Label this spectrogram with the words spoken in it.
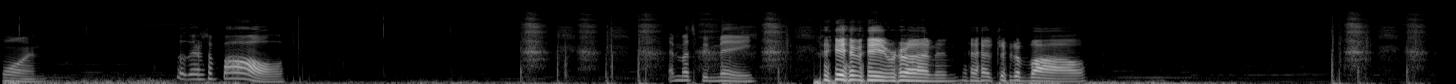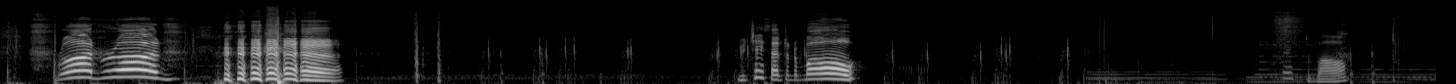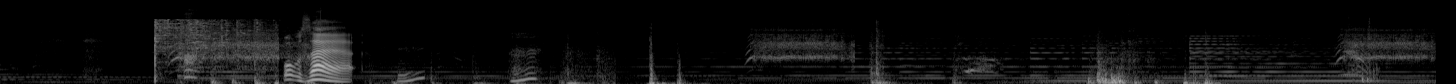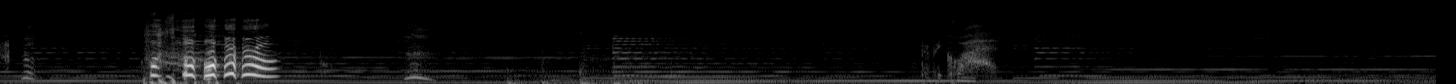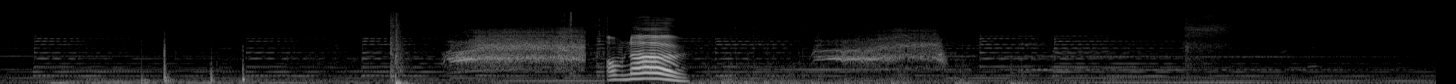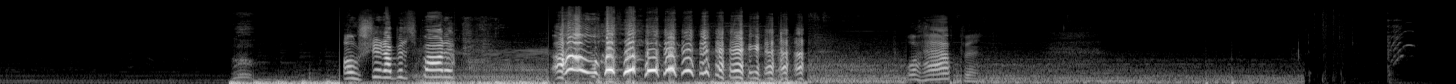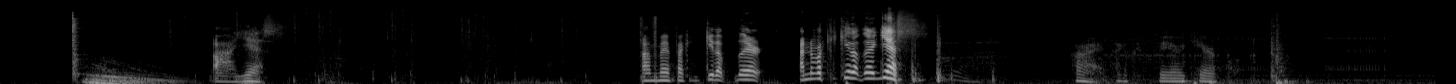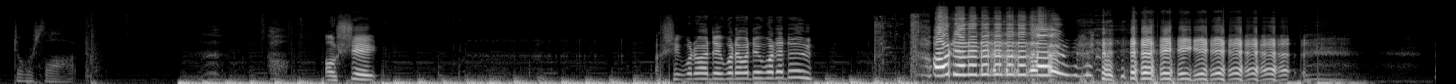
one. Look, there's a ball. That must be me. Look at me running after the ball. Run, run! Let me chase after the ball. There's the ball. What was that? Huh? What the world? Oh no! Oh shit, I've been spotted! Oh, what? What happened? Ah, yes. Ah, man, if I can get up there. I know I can get up there, yes! Alright, I gotta be very careful. Door's locked. Oh shoot! Oh shoot, what do I do? What do I do? What do I do? Oh no no no no no no no!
